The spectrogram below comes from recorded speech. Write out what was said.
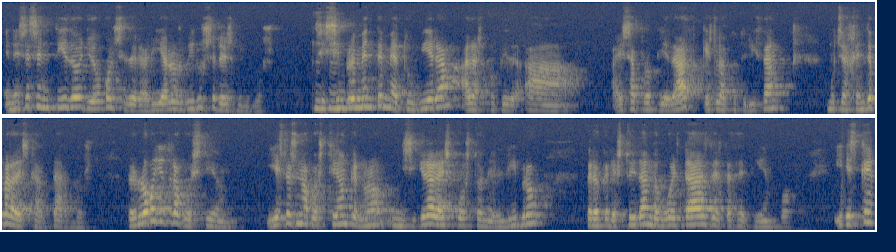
En ese sentido, yo consideraría a los virus seres vivos. Si simplemente me atuviera a, las a, a, esa propiedad, que es la que utilizan mucha gente para descartarlos. Pero luego hay otra cuestión, y esta es una cuestión que no, ni siquiera la he expuesto en el libro, pero que le estoy dando vueltas desde hace tiempo. Y es que,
